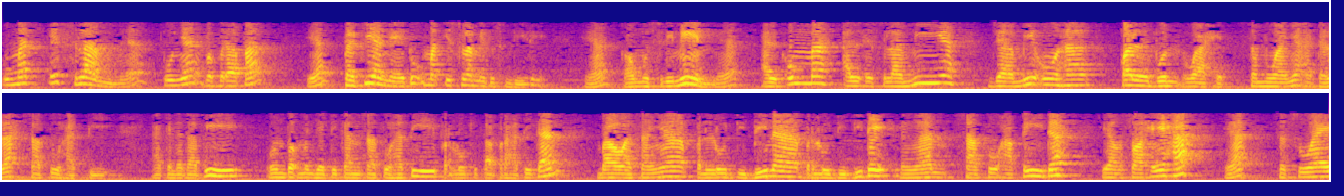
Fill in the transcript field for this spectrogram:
Umat Islam ya, punya beberapa ya bagian yaitu umat Islam itu sendiri ya kaum muslimin ya al ummah al islamiyah jami'uha qalbun wahid semuanya adalah satu hati akan tetapi untuk menjadikan satu hati perlu kita perhatikan bahwasanya perlu dibina, perlu dididik dengan satu akidah yang sahihah ya, sesuai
